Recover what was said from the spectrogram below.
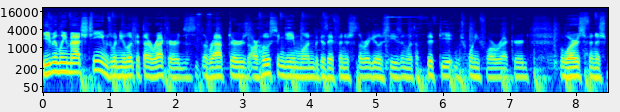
evenly matched teams when you look at their records. The Raptors are hosting game one because they finished the regular season with a 58 and 24 record. The Warriors finished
